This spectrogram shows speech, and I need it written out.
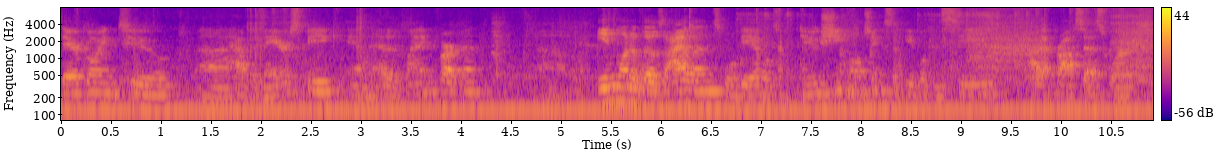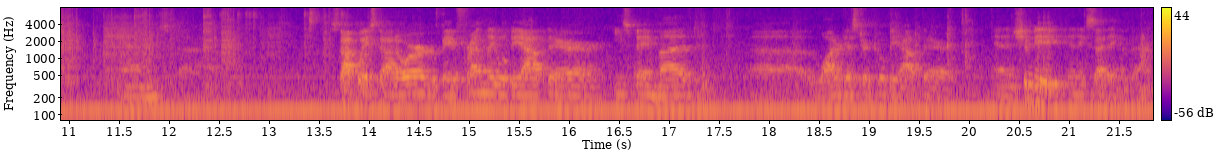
they're going to uh, have the mayor speak and the head of the planning department. Um, In one of those islands, we'll be able to do sheet mulching so people can see how that process works. And uh, stopwaste.org or Bay Friendly will be out there, East Bay Mud, uh, the Water District will be out there, and it should be an exciting event.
